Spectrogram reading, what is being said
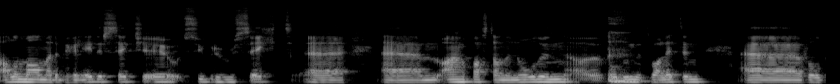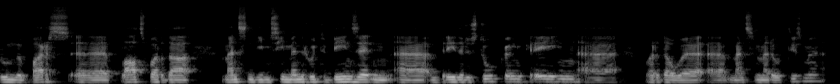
allemaal met een begeleiderssetje, supergoed zicht, um, aangepast aan de noden, voldoende toiletten, voldoende bars, plaats waar dat mensen die misschien minder goed te been zitten, een bredere stoel kunnen krijgen. Uh, waar dat we uh, mensen met autisme,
